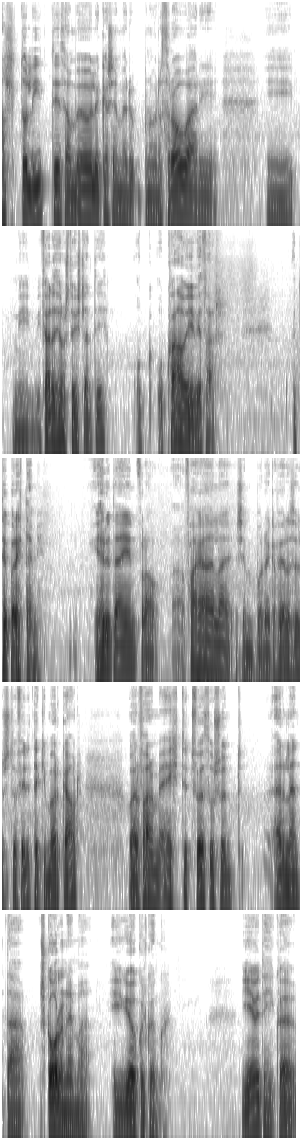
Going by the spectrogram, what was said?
allt og lítið þá möguleika sem eru búin að vera þróar í, í, í, í færið þjónustu í Íslandi og, og hvað ég við þar? Við tek bara eitt dæmi. Ég heyrði daginn frá fæðaðila sem er búin að reyka ferðarþjóðustu fyrirtæki mörg ár og er að fara með 1-2000 erlenda skólanema í jökulgöngu ég veit ekki hvað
